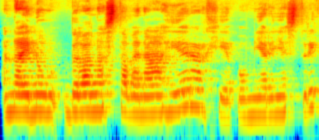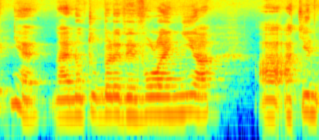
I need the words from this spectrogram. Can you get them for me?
A najednou byla nastavená hierarchie poměrně striktně. Najednou tu byli vyvolení a, a, a ti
